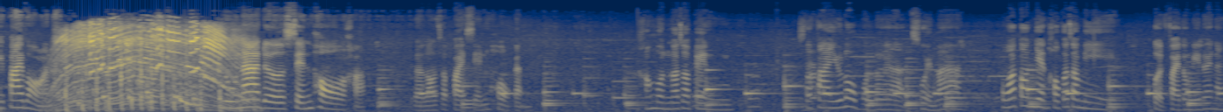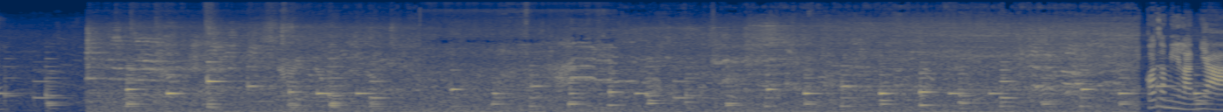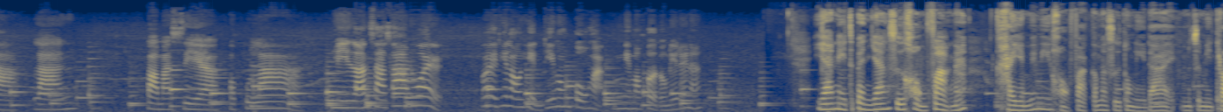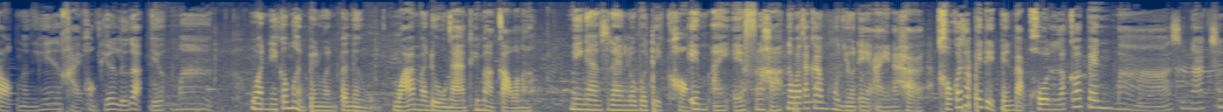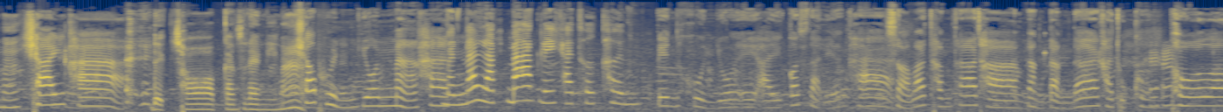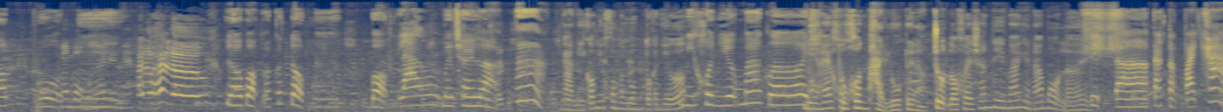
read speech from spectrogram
มีป้ายบอกนะลูน่าเดอเซนต์พอค่ะ เดี๋ยวเราจะไปเซนต์พอกัน ข้างบนก็จะเป็นสไตล์ยุโรปหมดเลยอะ สวยมาก เพราะว่าตอนเย็นเขาก็จะมีเปิดไฟตรงนี้ด้วยนะ จะมีร้านยา ร้านฟาร์มาเซียป๊อปปูล่า มีร้านซาซ่าด้วยเฮ้ยที่เราเห็นที่ฮ่องกงอะ มีมาเปิดตรงนี้ด้วยนะ ย่านนี้จะเป็นย่านซื้อของฝากนะ ใครยังไม่มีของฝากก็มาซื้อตรงนี้ได้ มันจะมีตรอกหนึ่งที่จะขายของที่ระลึกอะเยอะมาก วันนี้ก็เหมือนเป็นวันประหนึ่งว่ามาดูงานที่มาเก๊านะ มีงานแสดงโรบอติกของ MIF นะคะ นวัตกรรมหุ่นยนต์ AI นะคะ เขาก็จะไปดิดเป็นแบบคนแล้วก็เป็นหมาสุนัขใช่ไหม ใช่ค่ะ เด็กชอบการแสดงนี้มาก ชอบหุ่นยนต์หมาค่ะ มันน่ารักมากเลยค่ะทุกคนเป็นหุ่นยนต์ AI ก็สัตว์เลี้ยงค่ะ สามารถทำท่าทางต่างๆ ได้ค่ะทุกคนพอเราบวกมันบอกมือให้ลินไหมฮัลโหลฮัลโหลเรา บอกแล้วก็ตบมือบอกเล่าไม่ใช่หล่ะอะงานนี้ก็มีคนมารวมตัวกันเยอะ มีคนเยอะมากเลย มีให้ทุกคนถ่ายรูปด้วยนะ จุดโลเคชั่นดีมากอยู่หน้าโบสถ์เลย ติดตามตอนต่อไปค่ะ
